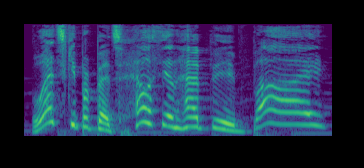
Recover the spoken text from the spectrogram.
Let's keep our pets healthy and happy, bye!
